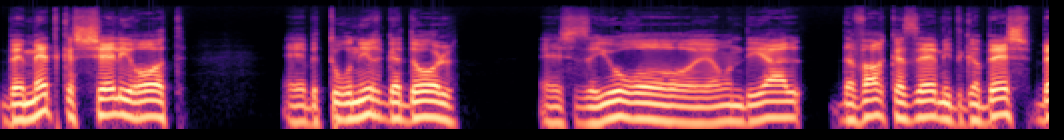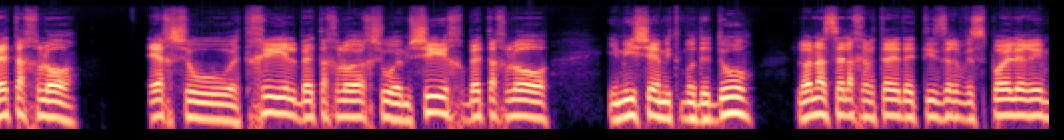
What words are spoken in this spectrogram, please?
ובאמת קשה לראות אה, בטורניר גדול, אה, שזה יורו, המונדיאל, דבר כזה מתגבש, בטח לא איך שהוא התחיל, בטח לא איך שהוא המשיך, בטח לא עם מי שהם התמודדו. לא נעשה לכם יותר מדי טיזרים וספוילרים.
